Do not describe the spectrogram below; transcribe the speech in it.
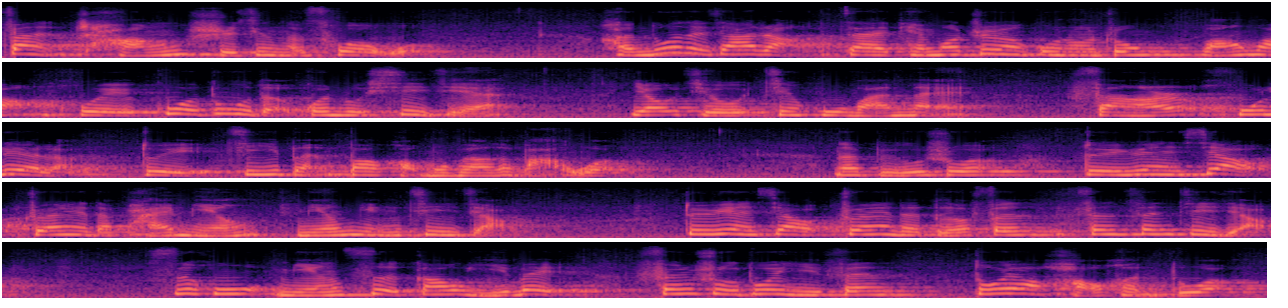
犯常识性的错误。很多的家长在填报志愿过程中，往往会过度的关注细节，要求近乎完美，反而忽略了对基本报考目标的把握。那比如说，对院校专业的排名明明计较，对院校专业的得分分分计较，似乎名次高一位，分数多一分都要好很多。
